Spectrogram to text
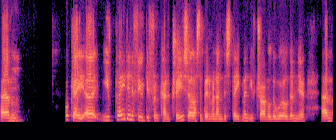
Um, mm-hmm. Okay, uh, you've played in a few different countries, so that's a bit of an understatement. You've travelled the world, haven't you? Um,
